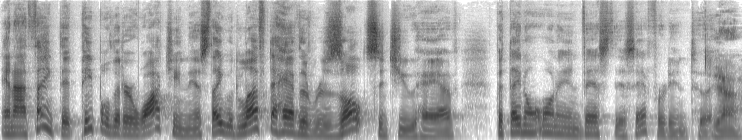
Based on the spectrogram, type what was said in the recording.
And I think that people that are watching this, they would love to have the results that you have, but they don't want to invest this effort into it. Yeah.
